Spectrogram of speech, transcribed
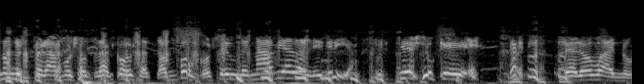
non esperamos outra cosa tampouco, ser de navia de alegría. E iso que pero bueno,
